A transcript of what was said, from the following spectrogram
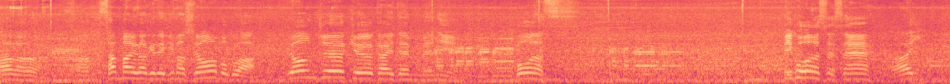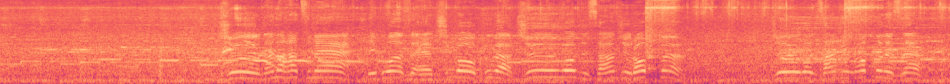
ああ3枚掛けできますよ僕は。49回転目にボーナス。ビッグボーナスですね。はい。17発目ビッグボーナス、えー、時刻が15時36分。15時36分ですね。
